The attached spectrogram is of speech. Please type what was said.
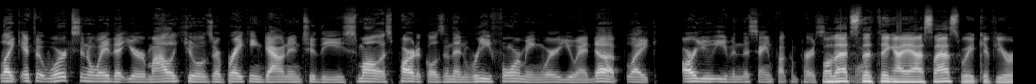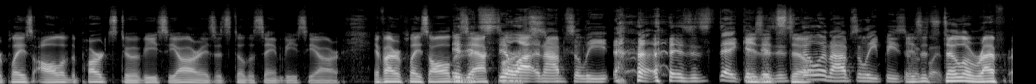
like if it works in a way that your molecules are breaking down into the smallest particles and then reforming where you end up, like are you even the same fucking person? Well, that's anymore? the thing I asked last week. If you replace all of the parts to a VCR, is it still the same VCR? If I replace all the Is it still parts, an obsolete? is it st- Is is, it it still- still, an obsolete piece of is it still a ref? Uh,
